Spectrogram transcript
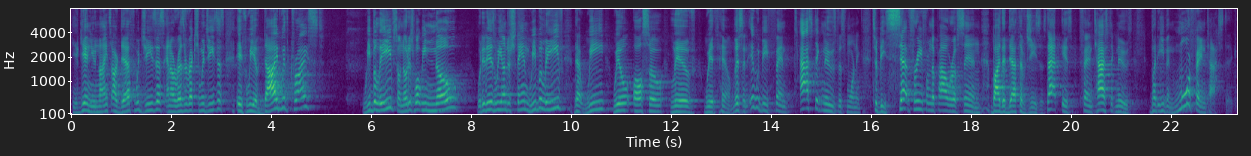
He again unites our death with Jesus and our resurrection with Jesus. If we have died with Christ, we believe. So notice what we know, what it is we understand. We believe that we will also live with Him. Listen, it would be fantastic news this morning to be set free from the power of sin by the death of Jesus. That is fantastic news. But even more fantastic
